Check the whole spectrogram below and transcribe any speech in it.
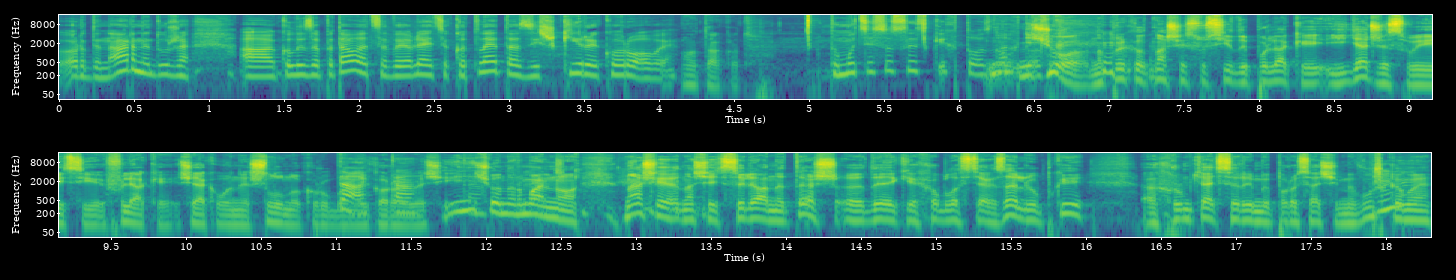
ординарне, дуже. А коли запитала, це виявляється котлета зі шкіри корови. Отак от. Тому ці сосиски хто Ну, знає. хто нічого, наприклад, наші сусіди поляки їдять же свої ці фляки, чи як вони шлунок рубаний коровичі. І так, нічого нормального. Наші значить, селяни теж е, в деяких областях залюбки е, хрумтять сирими поросячими вушками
